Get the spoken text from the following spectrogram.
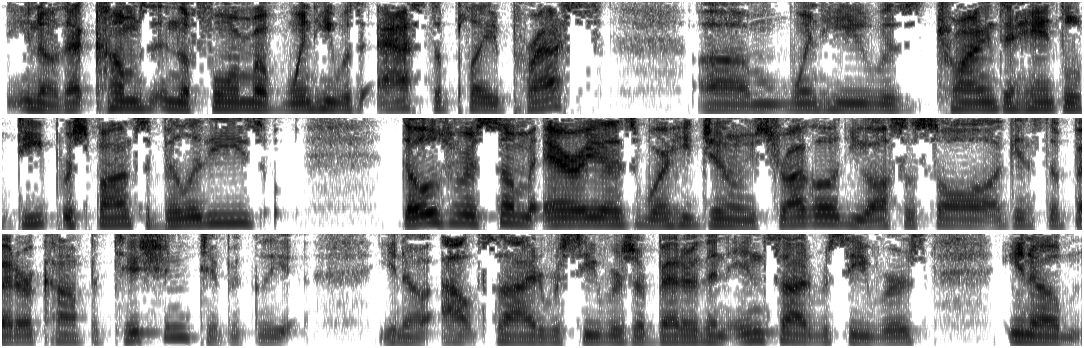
you know, that comes in the form of when he was asked to play press, um, when he was trying to handle deep responsibilities. those were some areas where he generally struggled. You also saw against a better competition. Typically, you know, outside receivers are better than inside receivers. You know,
